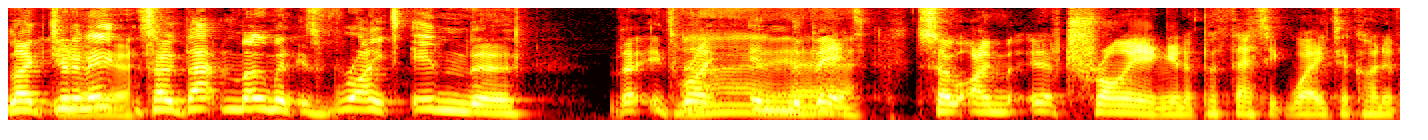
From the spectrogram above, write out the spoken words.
Like, do you know what I mean? yeah. So that moment is right in the, that it's right Ah, in the yeah, bit. So I'm uh, trying in a pathetic way to kind of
